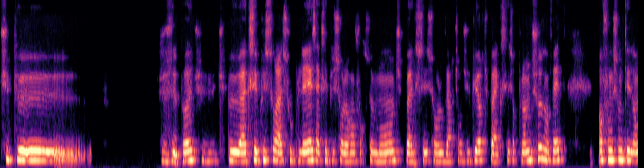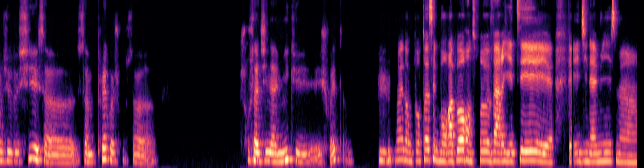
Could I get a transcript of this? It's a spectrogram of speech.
tu peux Je sais pas, tu, tu peux axer plus sur la souplesse, axer plus sur le renforcement, tu peux axer sur l'ouverture du cœur, tu peux axer sur plein de choses en fait, en fonction de tes envies aussi, et ça, ça me plaît quoi, je trouve ça, je trouve ça dynamique et, et chouette. Ouais, donc pour toi, c'est le bon rapport entre variété et, et dynamisme, euh,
